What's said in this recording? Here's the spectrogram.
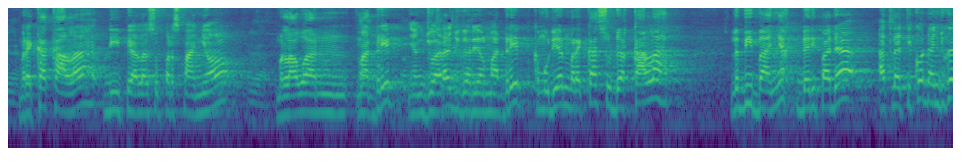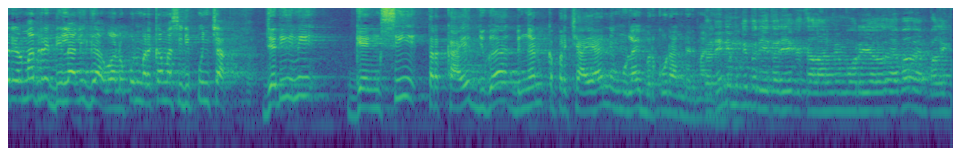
Ya. Mereka kalah di Piala Super Spanyol melawan Madrid, yang juara juga Real Madrid. Kemudian mereka sudah kalah lebih banyak daripada Atletico dan juga Real Madrid di La Liga, walaupun mereka masih di puncak. Jadi ini gengsi terkait juga dengan kepercayaan yang mulai berkurang dari Dan Madrid. ini mungkin tadi tadi kekalahan memorial apa yang paling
